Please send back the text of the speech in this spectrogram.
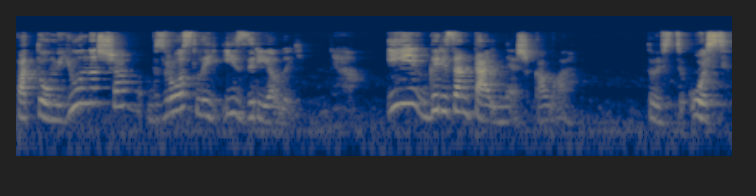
потом юноша, взрослый и зрелый. И горизонтальная шкала, то есть ось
